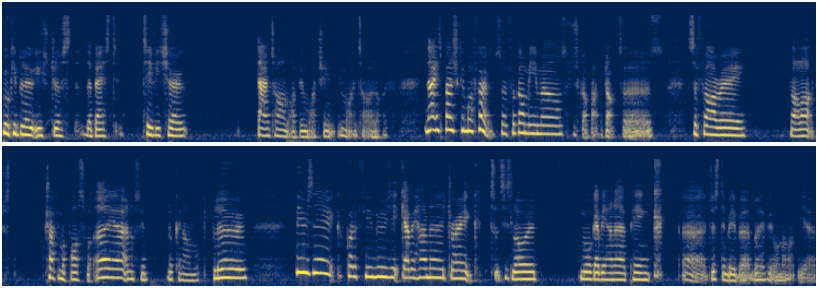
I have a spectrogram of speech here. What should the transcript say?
Rookie Blue is just the best TV show downtime I've been watching in my entire life. And that is basically my phone. So I forgot my emails, I've just got about the doctors, Safari, a lot, just tracking my passport earlier and also looking on Rookie Blue. Music, I've got a few music, Gabbie Hanna, Drake, Tootsie's Lloyd, more Gabbie Hanna, Pink, uh, Justin Bieber, believe it or not, yeah.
